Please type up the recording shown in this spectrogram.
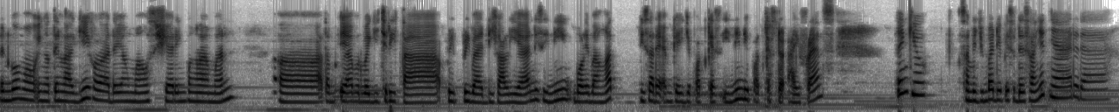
Dan gue mau ingetin lagi kalau ada yang mau sharing pengalaman uh, atau ya berbagi cerita pri pribadi kalian di sini boleh banget bisa DM KJ Podcast ini di podcast.ifriends. Thank you. Sampai jumpa di episode selanjutnya. Dadah.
